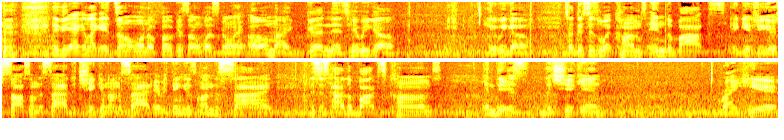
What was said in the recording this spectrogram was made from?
if you acting like it don't want to focus on what's going oh my goodness here we go here we go so this is what comes in the box it gives you your sauce on the side the chicken on the side everything is on the side this is how the box comes. And there's the chicken right here.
